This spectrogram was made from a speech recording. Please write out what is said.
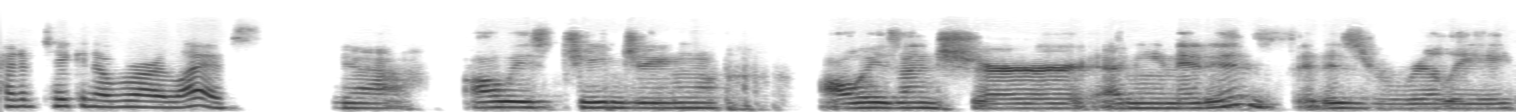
kind of taken over our lives. Yeah always changing always unsure. I mean it is it is really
